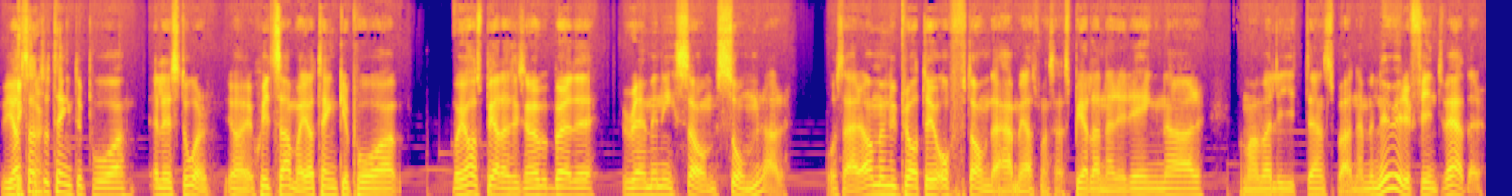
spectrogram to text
Jag Viktor. satt och tänkte på, eller står, ja, skitsamma. Jag tänker på vad jag har spelat. Liksom. Jag började reminissa om somrar. Och så här, ja, men vi pratar ju ofta om det här med att man så här, spelar när det regnar. När man var liten så bara, nej men nu är det fint väder.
